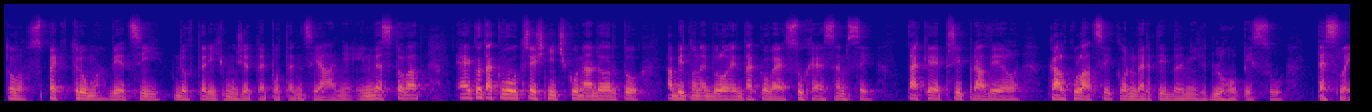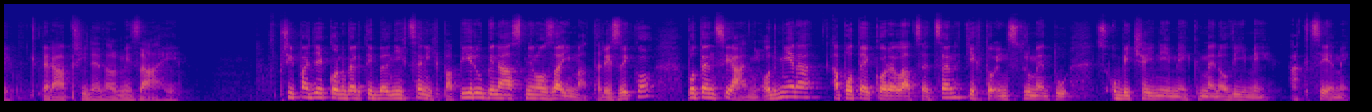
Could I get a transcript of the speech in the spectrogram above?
to spektrum věcí, do kterých můžete potenciálně investovat. A jako takovou třešničku na dortu, aby to nebylo jen takové suché, jsem si také připravil kalkulaci konvertibilních dluhopisů Tesly, která přijde velmi záhy. V případě konvertibilních cených papírů by nás mělo zajímat riziko, potenciální odměna a poté korelace cen těchto instrumentů s obyčejnými kmenovými akciemi.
